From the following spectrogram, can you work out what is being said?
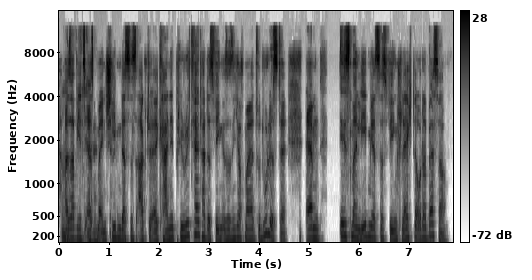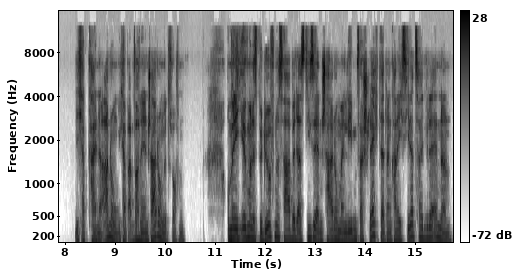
Also habe ich jetzt erstmal entschieden, dass es aktuell keine Priorität hat. Deswegen ist es nicht auf meiner To-Do-Liste. Ähm, ist mein Leben jetzt deswegen schlechter oder besser? Ich habe keine Ahnung. Ich habe einfach eine Entscheidung getroffen. Und wenn ich irgendwann das Bedürfnis habe, dass diese Entscheidung mein Leben verschlechtert, dann kann ich es jederzeit wieder ändern.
